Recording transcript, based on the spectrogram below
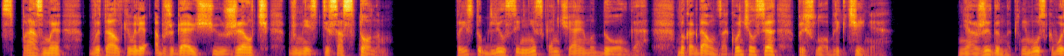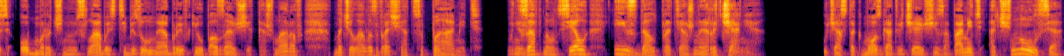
Спазмы выталкивали обжигающую желчь вместе со стоном. Приступ длился нескончаемо долго, но когда он закончился, пришло облегчение. Неожиданно к нему сквозь обморочную слабость и безумные обрывки уползающих кошмаров начала возвращаться память. Внезапно он сел и издал протяжное рычание. Участок мозга, отвечающий за память, очнулся.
